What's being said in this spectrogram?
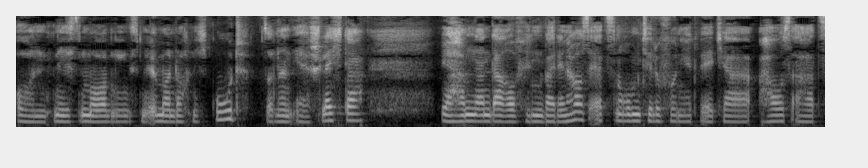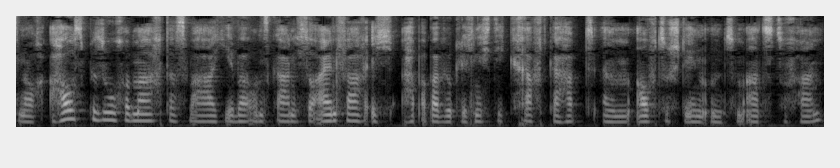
und nächsten Morgen ging es mir immer noch nicht gut, sondern eher schlechter. Wir haben dann daraufhin bei den Hausärzten rumtelefoniert, welcher Hausarzt noch Hausbesuche macht. Das war hier bei uns gar nicht so einfach. Ich habe aber wirklich nicht die Kraft gehabt, ähm, aufzustehen und zum Arzt zu fahren.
